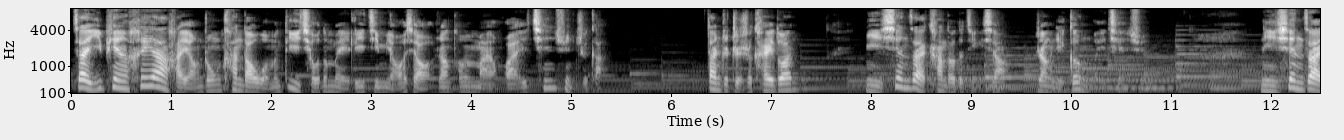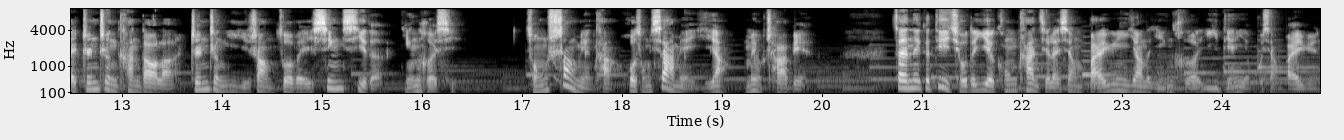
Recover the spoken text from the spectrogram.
在一片黑暗海洋中看到我们地球的美丽及渺小，让他们满怀谦逊之感。但这只是开端，你现在看到的景象让你更为谦逊。你现在真正看到了真正意义上作为星系的银河系，从上面看或从下面一样没有差别。在那个地球的夜空看起来像白云一样的银河，一点也不像白云，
